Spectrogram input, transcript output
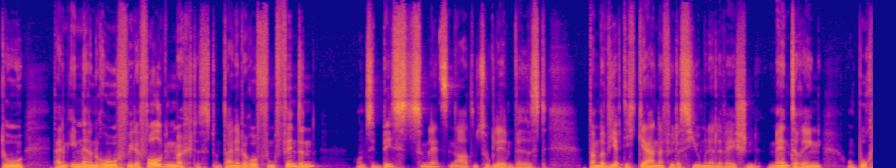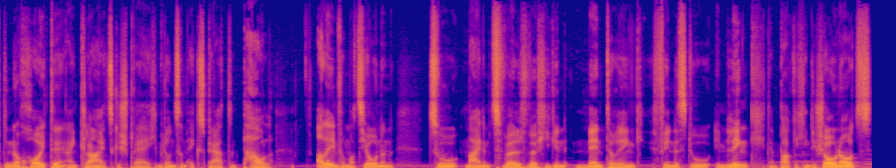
du deinem inneren Ruf wieder folgen möchtest und deine Berufung finden und sie bis zum letzten Atemzug leben willst, dann bewirb dich gerne für das Human Elevation Mentoring und buch dir noch heute ein Klarheitsgespräch mit unserem Experten Paul. Alle Informationen zu meinem zwölfwöchigen Mentoring findest du im Link, den packe ich in die Show Notes.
